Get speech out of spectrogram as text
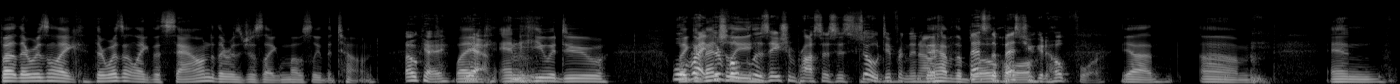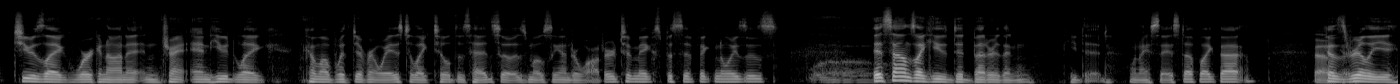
But there wasn't like there wasn't like the sound, there was just like mostly the tone. Okay. Like yeah. and he would do Well, like, right. Their vocalization process is so different than They ours. have the That's the best you could hope for. yeah. Um and she was like working on it and trying and he would like come up with different ways to like tilt his head so it was mostly underwater to make specific noises. Whoa. It sounds like he did better than he did when I say stuff like that. because Okay. really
